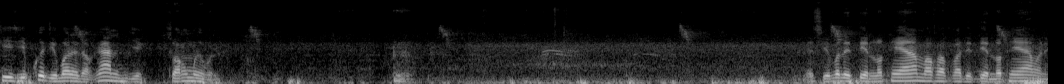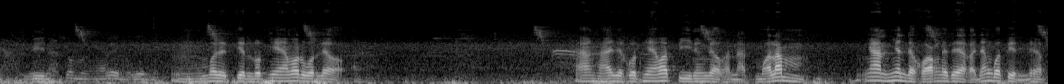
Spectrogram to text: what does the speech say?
สี่สิบขึ้นอยู่บ่ได้ดอกงานอีกสองมือพุ่น ดี๋ยวสิบ่ได้เตียนรถแห่นะมาครับว่าได้เตียนรถแห่มาเนี่ยปีนช่วงมือแห้เลยมาเย็นอืมบ่ได้เตียนรถแห่มาโดนแล้วห่างหายจากรถแห่มาปีหนึ่งแล้วขนาดหมอลำงานเฮียนเจ้าของแท้ๆก็ยังบ่เตียนเลยครับ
